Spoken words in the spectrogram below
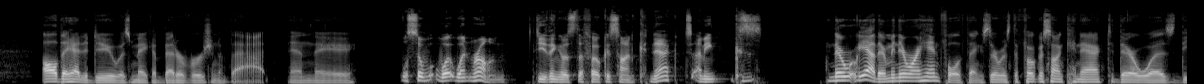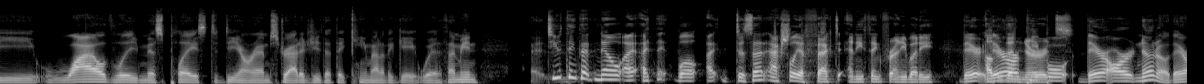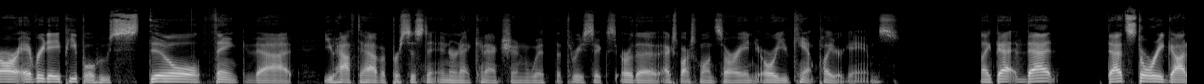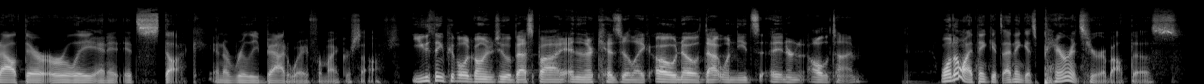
all they had to do was make a better version of that, and they Well, so what went wrong? Do you think it was the focus on Kinect? I mean, because There were yeah, there, I mean there were a handful of things. There was the focus on Kinect, there was the wildly misplaced DRM strategy that they came out of the gate with. I mean, do you think that no? I, I think well, I, does that actually affect anything for anybody? there Other there are nerds. people there are no no, there are everyday people who still think that you have to have a persistent internet connection with the 36 or the Xbox One, sorry, and or you can't play your games. Like that that that story got out there early and it, it stuck in a really bad way for Microsoft. You think people are going to a Best Buy and then their kids are like, "Oh no, that one needs internet all the time." Well, no, I think it's I think it's parents hear about this,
